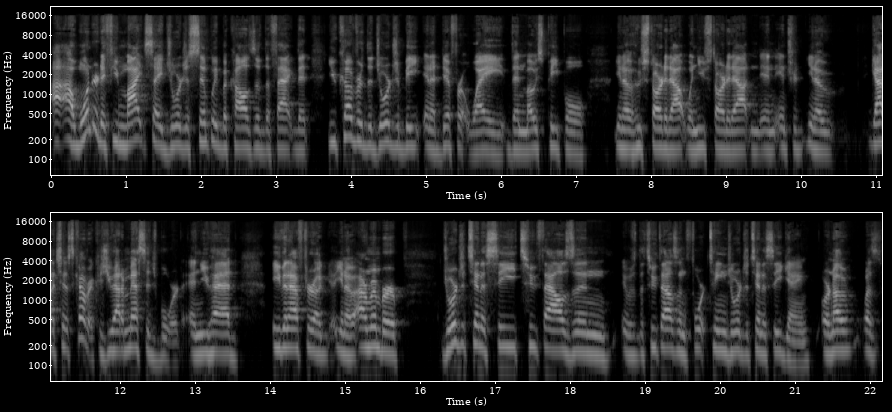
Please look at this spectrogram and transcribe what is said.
I wondered if you might say Georgia simply because of the fact that you covered the Georgia beat in a different way than most people, you know, who started out when you started out and, and intro, you know, got a chance to cover it because you had a message board and you had even after a you know I remember Georgia Tennessee 2000 it was the 2014 Georgia Tennessee game or no was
